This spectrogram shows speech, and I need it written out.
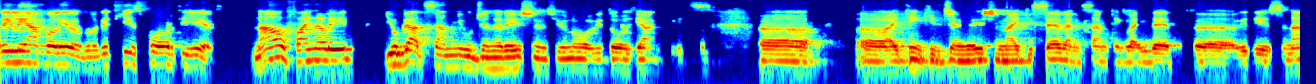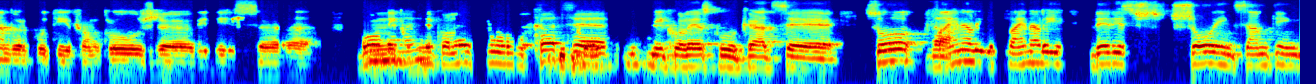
really unbelievable with his 40 years. Now, finally, you got some new generations, you know, with those young kids. Uh, uh, I think it's generation 97, something like that, uh, with this Nandor Kuti from Cluj, uh, with this uh, Nicolescu. Nicolescu. So yeah. finally, finally, there is showing something,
